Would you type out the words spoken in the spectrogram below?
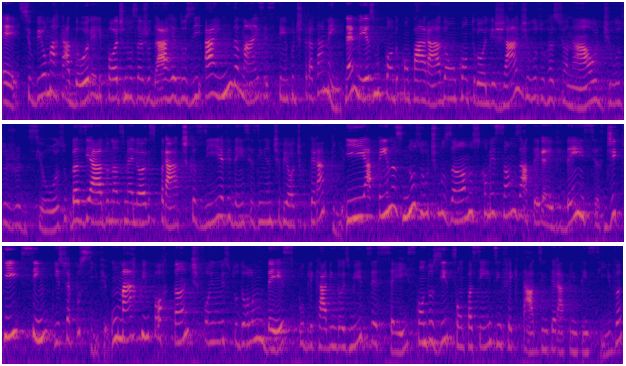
é se o biomarcador ele pode nos ajudar a reduzir ainda mais esse tempo de tratamento, né? Mesmo quando comparado a um controle já de uso racional, de uso judicioso, baseado nas melhores práticas e evidências em antibiótico terapia. E apenas nos últimos anos começamos a ter a evidência de que sim, isso é possível. Um marco importante foi um estudo holandês publicado em 2016, conduzido com pacientes infectados em terapia intensiva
